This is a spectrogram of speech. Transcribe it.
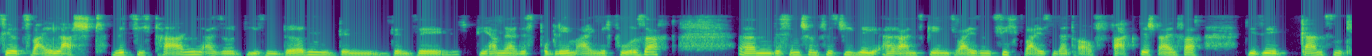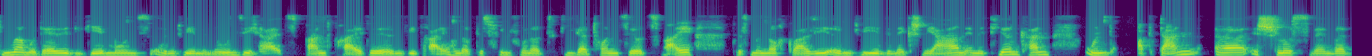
CO2-Last mit sich tragen, also diesen Bürden, den, den sie, die haben ja das Problem eigentlich verursacht. Ähm, das sind schon verschiedene Herangehensweisen, Sichtweisen darauf. Fakt ist einfach, diese ganzen Klimamodelle, die geben uns irgendwie eine Unsicherheitsbandbreite irgendwie 300 bis 500 Gigatonnen CO2, das man noch quasi irgendwie in den nächsten Jahren emittieren kann. Und ab dann äh, ist Schluss. Wenn wir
